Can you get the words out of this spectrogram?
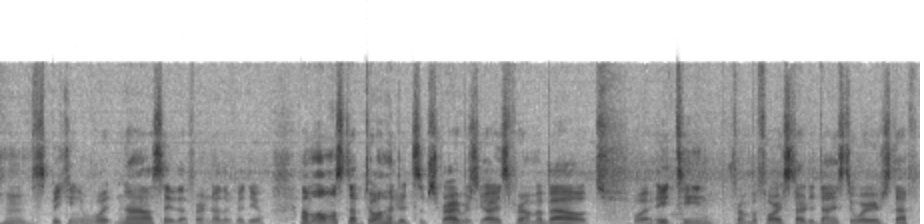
hmm, speaking of what, no, I'll save that for another video. I'm almost up to 100 subscribers, guys, from about, what, 18? From before I started Dynasty Warrior stuff?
